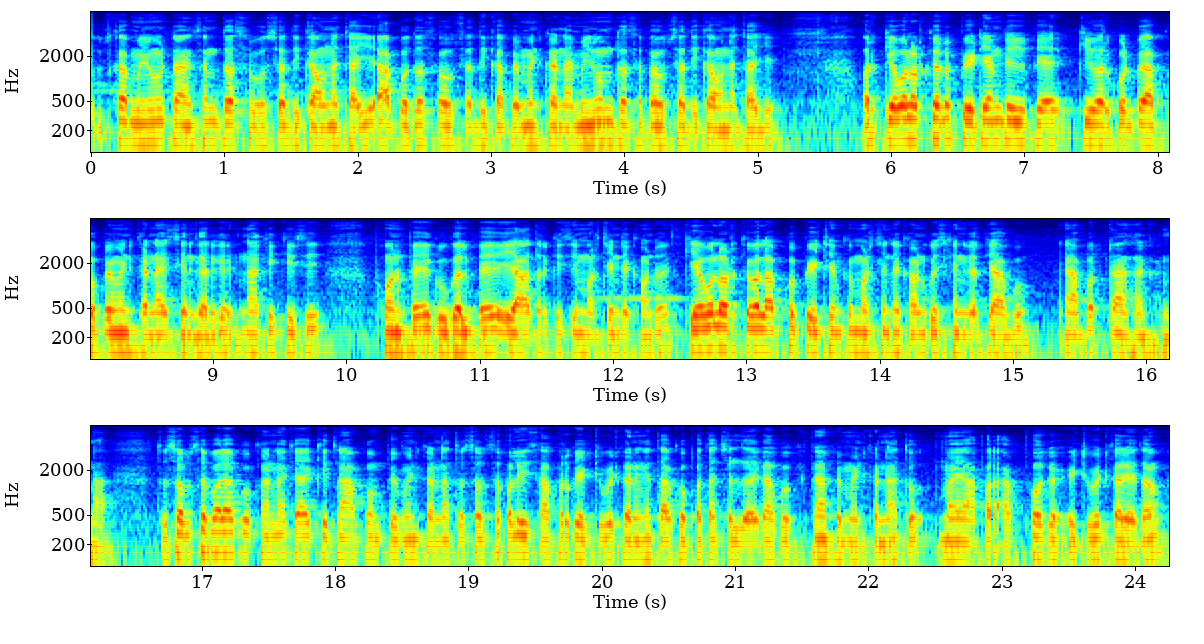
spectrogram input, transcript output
उसका मिनिमम ट्रांजेक्शन दस रुपये से अधिक का होना चाहिए। आपको दस रुपये से अधिक का पेमेंट करना है। मिनिमम दस रुपये से अधिक का होना चाहिए। और केवल और केवल पेटीएम के U P I Q R code पर आपको पेमेंट करना है स्कैन करके, ना कि किसी फ़ोनपे गूगल पे या अदर किसी मर्चेंट अकाउंट पे। केवल और केवल आपको पेटीएम के मर्चेंट अकाउंट को स्कैन करके आपको यहाँ पर ट्रांसफ़र करना। तो सबसे पहले आपको करना क्या है, कितना आपको पेमेंट करना है? तो सबसे पहले इस ऑफ़र को एक्टिवेट करेंगे तो आपको पता चल जाएगा आपको कितना पेमेंट करना है। तो मैं यहाँ पर आपको एक्टिवेट कर लेता हूँ।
